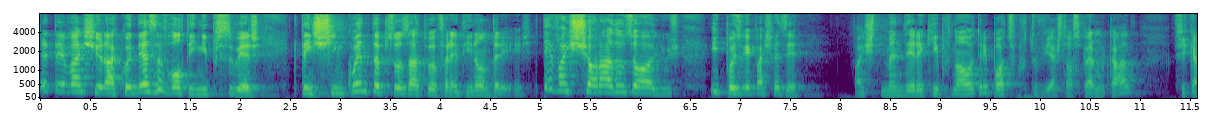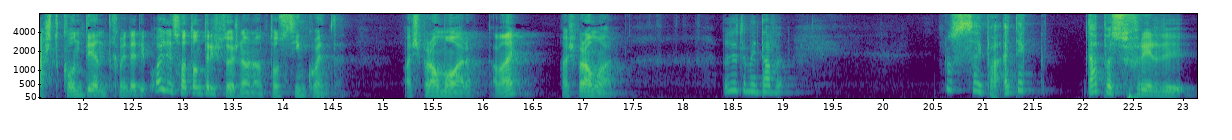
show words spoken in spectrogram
Até vais chorar quando des a voltinha e perceberes que tens 50 pessoas à tua frente e não 3. Até vais chorar dos olhos. E depois o que é que vais fazer? Vais-te manter aqui porque não há outra hipótese, porque tu vieste ao supermercado ficaste contente, de repente é tipo, olha, só estão 3 pessoas. Não, não, estão 50. Vais esperar uma hora, está bem? Vais esperar uma hora. Mas eu também estava. Não sei, pá, até que dá para sofrer.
